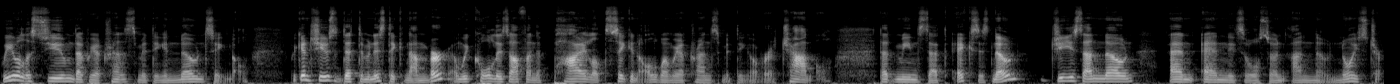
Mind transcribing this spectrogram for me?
we will assume that we are transmitting a known signal. We can choose a deterministic number, and we call this often a pilot signal when we are transmitting over a channel. That means that x is known, g is unknown, and n is also an unknown noise term.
